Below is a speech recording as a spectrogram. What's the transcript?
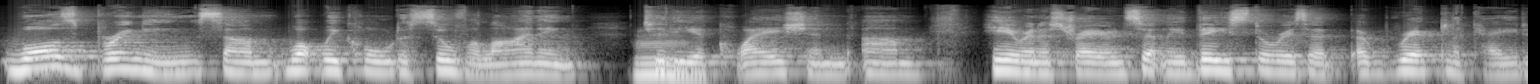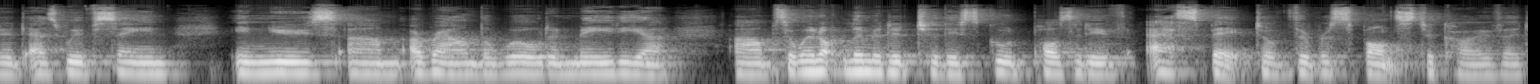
was bringing some what we called a silver lining to mm. the hmm. equation um, here in Australia. And certainly these stories are, are replicated as we've seen in news um, around the world and media. Um, so we're not limited to this good, positive aspect of the response to COVID.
